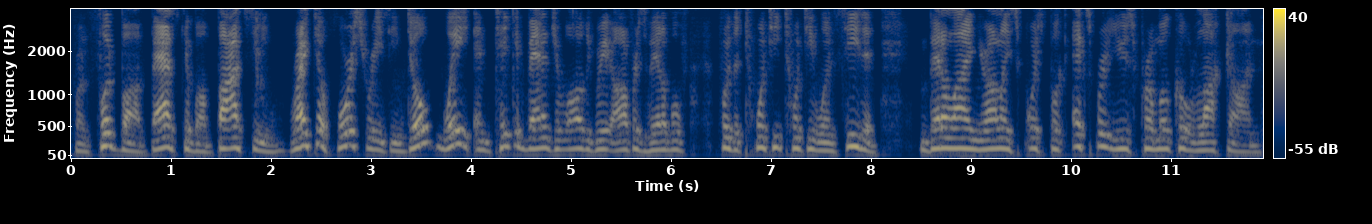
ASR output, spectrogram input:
from football, basketball, boxing, right to horse racing. Don't wait and take advantage of all the great offers available for the 2021 season. BetOnline, your online sportsbook expert, use promo code Locked On.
